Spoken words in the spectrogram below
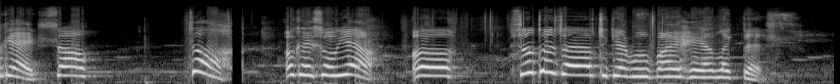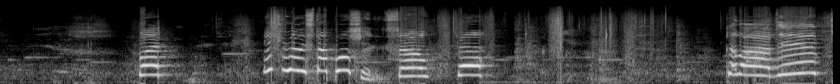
Okay, so, so, okay, so yeah, uh, sometimes I have to get move my hand like this, but it's really stop motion, so, uh, Come on, dude.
